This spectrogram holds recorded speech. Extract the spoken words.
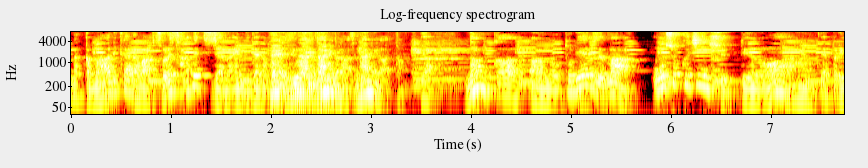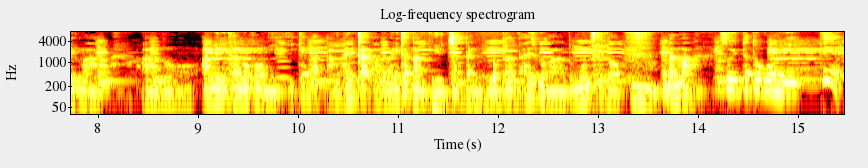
なんか周りからはそれ差別じゃないみたいなことえ、言われたんですよ何があったの？いや、なんか、あの、とりあえず、まあ、黄色人種っていうのは、うん。やっぱりまあ、あの、アメリカの方に行けば、アメリカ、アメリカなんて言っちゃったんで、大丈夫かなと思うんですけど、ただまあ、そういったところに行って、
